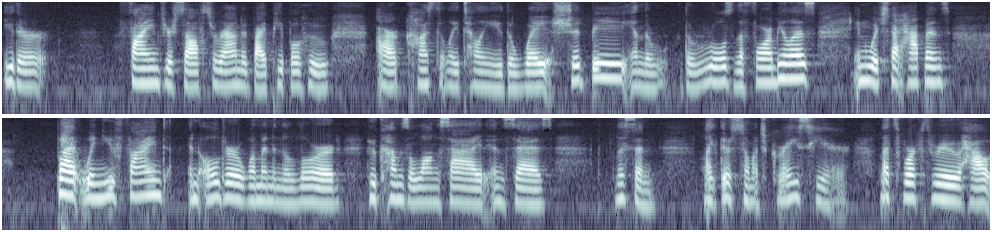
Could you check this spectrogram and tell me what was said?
either find yourself surrounded by people who are constantly telling you the way it should be and the, the rules and the formulas in which that happens. But when you find an older woman in the Lord who comes alongside and says, Listen, like there's so much grace here. Let's work through how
